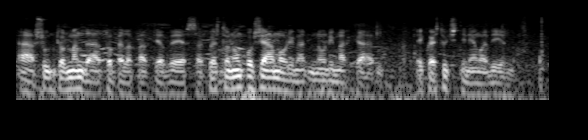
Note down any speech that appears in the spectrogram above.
ha assunto il mandato per la parte avversa. Questo non possiamo rimar- non rimarcarlo e questo ci teniamo a dirlo.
